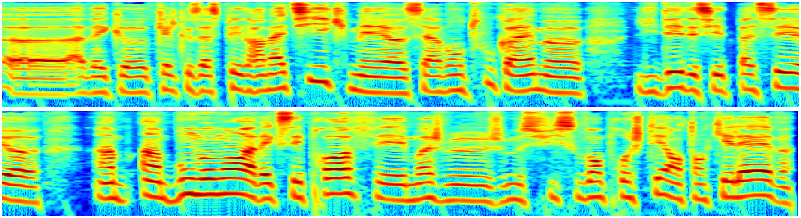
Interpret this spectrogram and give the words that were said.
euh, avec euh, quelques aspects dramatiques, mais euh, c'est avant tout quand même l'idée d'essayer de passer un, bon moment avec ses profs. Et moi, je, me suis souvent projeté en tant qu'élève,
